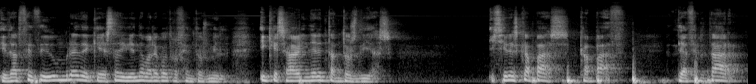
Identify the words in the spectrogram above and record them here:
Y dar certidumbre de que esta vivienda vale 400.000 y que se va a vender en tantos días. Y si eres capaz, capaz de acertar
